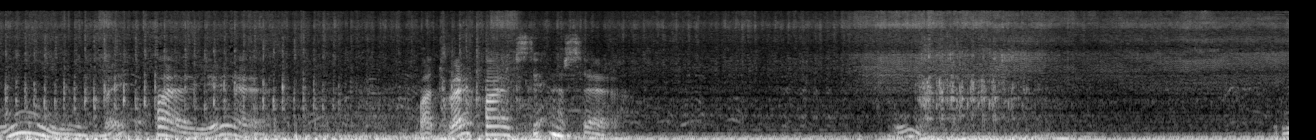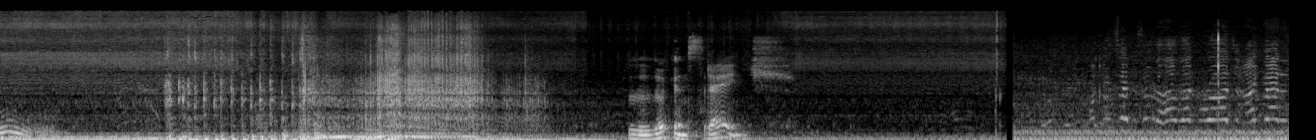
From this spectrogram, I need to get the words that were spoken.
Ooh, many fire, yeah. But red fire extinguishers here. Ooh. Ooh. Looking strange. I'm inside the house, that garage, I got it.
